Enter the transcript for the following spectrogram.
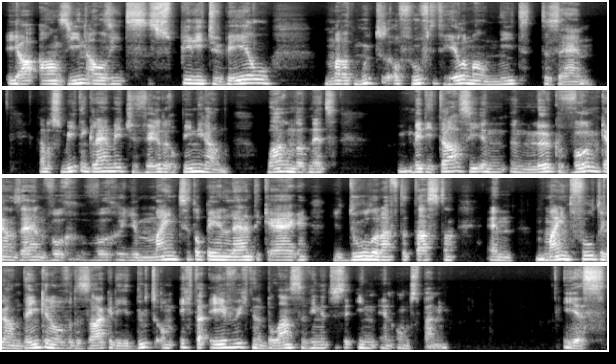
ja, aanzien als iets spiritueel, maar dat moet of hoeft het helemaal niet te zijn. Ik ga er zometeen een klein beetje verder op ingaan. Waarom dat net meditatie een, een leuke vorm kan zijn voor, voor je mindset op één lijn te krijgen, je doelen af te tasten en mindful te gaan denken over de zaken die je doet, om echt dat evenwicht en de balans te vinden tussen in- en ontspanning. Yes.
